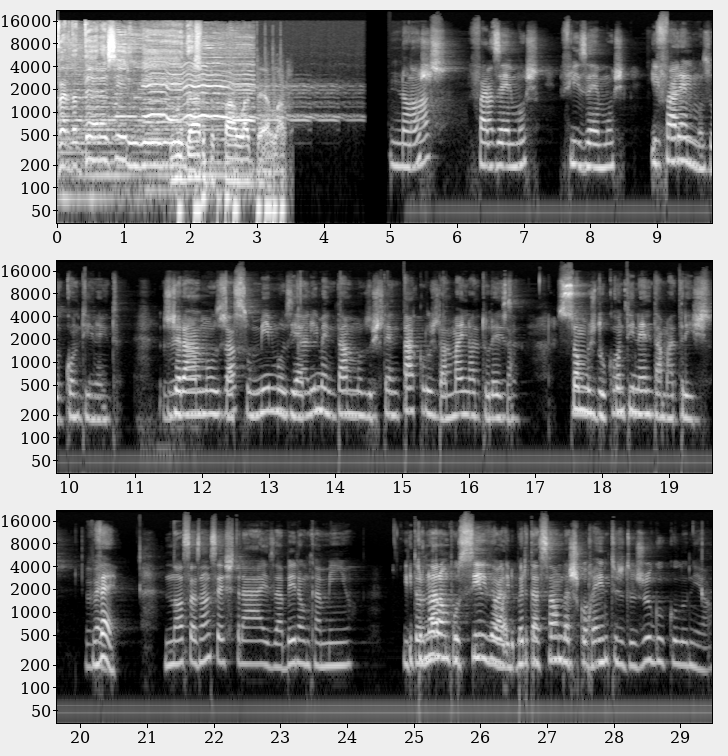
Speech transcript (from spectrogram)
Verdadeiras heroínas. Lugar de fala dela. Nós fazemos, fizemos e faremos o continente. Geramos, assumimos e alimentamos os tentáculos da Mãe Natureza. Somos do continente a matriz. Vê, Nossas ancestrais abriram caminho e, tornaram tornaram possível a libertação das correntes do jugo colonial.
